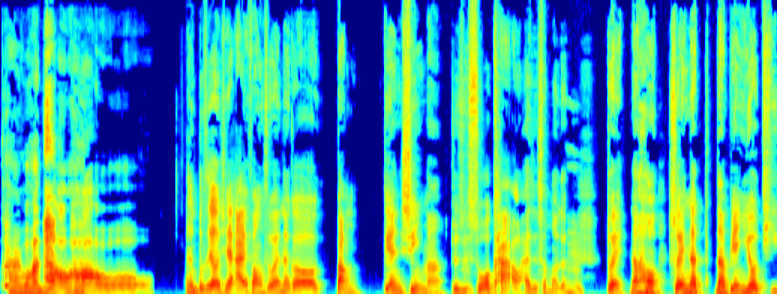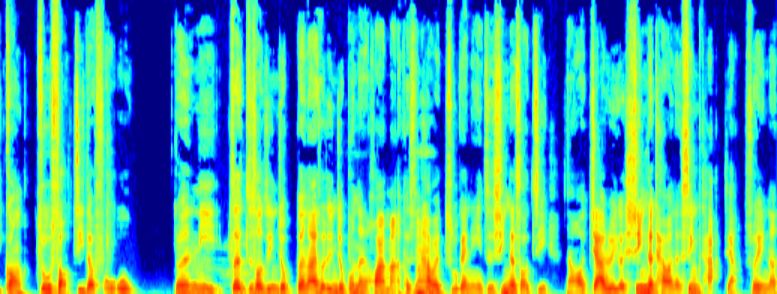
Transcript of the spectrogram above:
台湾好好哦，但不是有些 iPhone 是会那个绑。电信吗？就是锁卡哦，还是什么的？嗯，对。然后，所以那那边也有提供租手机的服务，就是你这只手机你就本来手机你就不能换嘛，可是他会租给你一只新的手机，嗯、然后加入一个新的台湾的 SIM 卡，这样。所以呢，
